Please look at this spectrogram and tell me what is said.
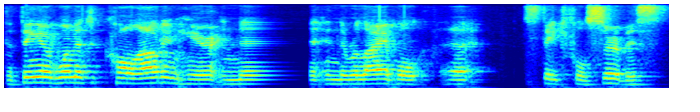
The thing I wanted to call out in here in the in the reliable uh, stateful service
